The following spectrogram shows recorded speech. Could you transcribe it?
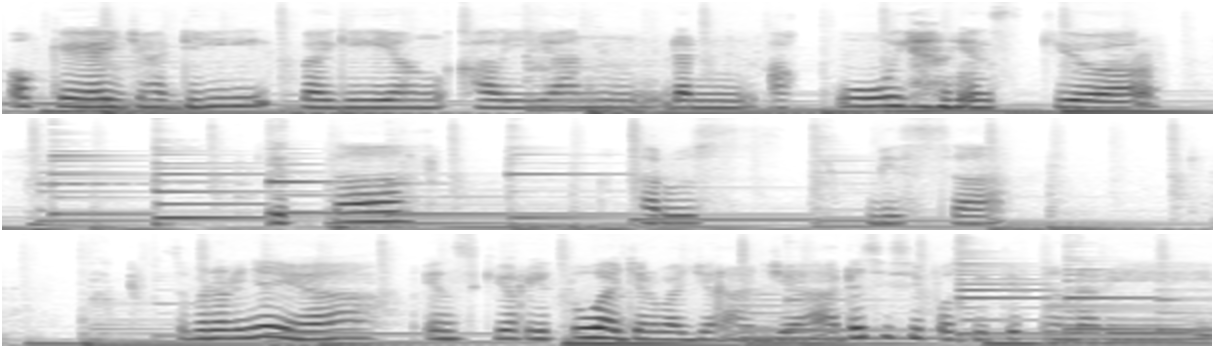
Oke, jadi bagi yang kalian dan aku yang insecure, kita harus bisa sebenarnya ya insecure itu wajar-wajar aja. Ada sisi positif yang dari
